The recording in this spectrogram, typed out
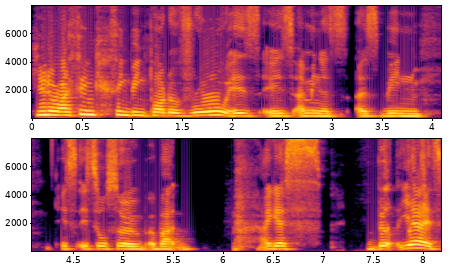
you know i think I think being part of raw is is i mean has has been it's it's also about i guess build yeah it's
